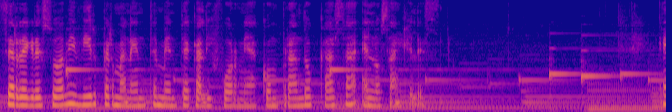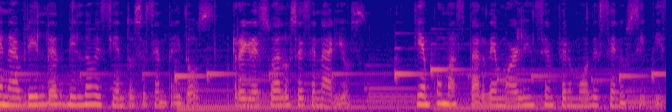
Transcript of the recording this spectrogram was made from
Se regresó a vivir permanentemente a California, comprando casa en Los Ángeles. En abril de 1962 regresó a los escenarios. Tiempo más tarde, Marlene se enfermó de sinusitis,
